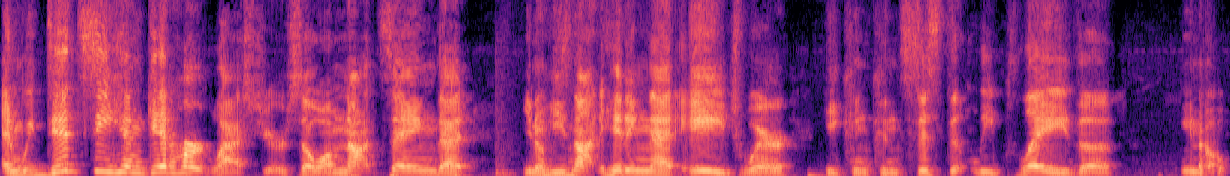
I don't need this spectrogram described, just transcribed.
and we did see him get hurt last year, so I'm not saying that, you know, he's not hitting that age where he can consistently play the, you know,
